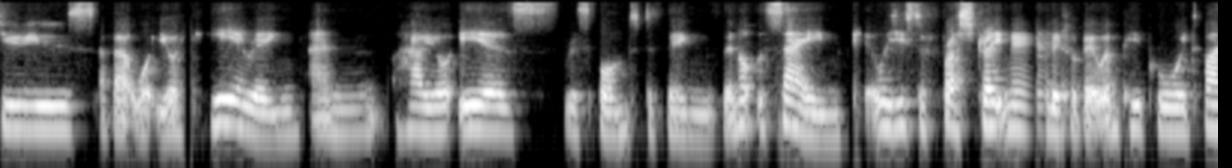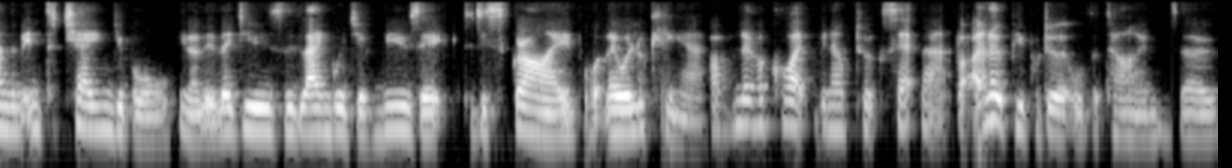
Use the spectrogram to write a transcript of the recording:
you use about what you're hearing and how your ears respond to things. They're not the same. It always used to frustrate me a little little bit when people would find them interchangeable. You know, they'd use the language of music to describe what they were looking at. I've never quite been able to accept that, but I know people do it all the time. So,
